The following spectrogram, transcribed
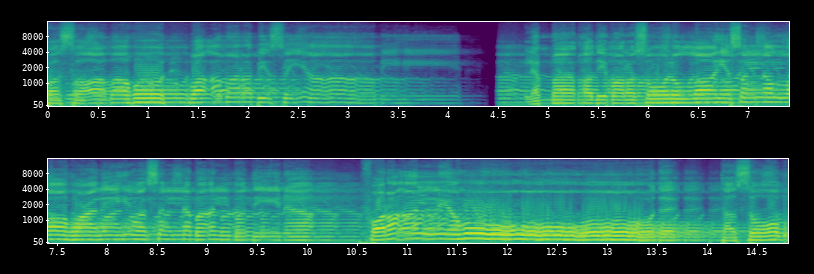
ഫസാമഹു لما قدم رسول الله صلى الله عليه وسلم المدينة فرأى اليهود تصوم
